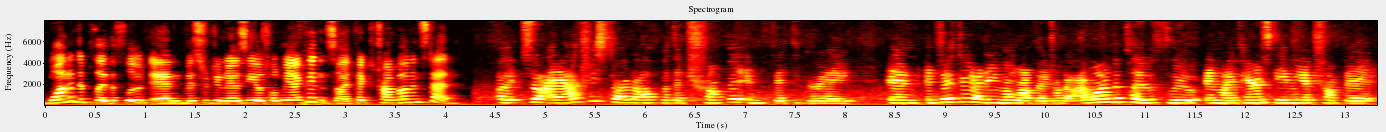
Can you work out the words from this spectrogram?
wanted to play the flute, and Mr. Dunozio told me I couldn't, so I picked trombone instead. Okay, so I actually started off with a trumpet in fifth grade. And in fifth grade, I didn't even want to play a trumpet. I wanted to play the flute, and my parents gave me a trumpet,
